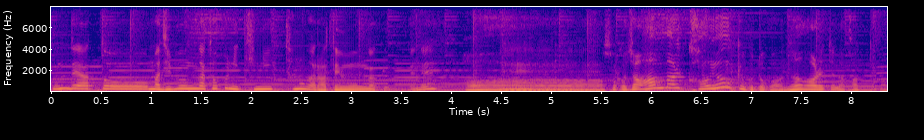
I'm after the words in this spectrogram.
ほんであと、まあ、自分が特に気に入ったのがラテン音楽でね。ああ、えー。そっかじゃああんまり歌謡曲とかは流れてなかった感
